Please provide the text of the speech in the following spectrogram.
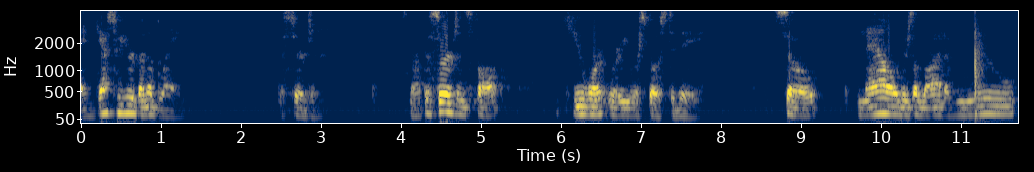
And guess who you're going to blame? The surgeon. It's not the surgeon's fault. You weren't where you were supposed to be. So now there's a lot of new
